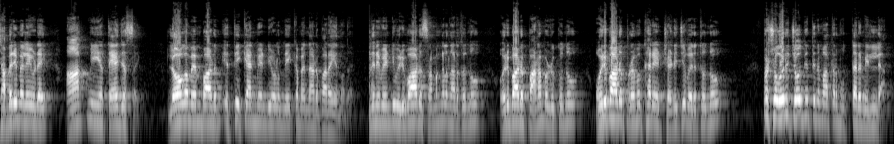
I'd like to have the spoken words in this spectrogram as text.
ശബരിമലയുടെ ആത്മീയ തേജസ് ലോകമെമ്പാടും എത്തിക്കാൻ വേണ്ടിയുള്ള നീക്കമെന്നാണ് പറയുന്നത്. അതിനുവേണ്ടി ഒരുപാട് ശ്രമങ്ങൾ നടത്തുന്നു ഒരുപാട് പണമൊഴുക്കുന്നു ഒരുപാട് പ്രമുഖരെ ക്ഷണിച്ചു വരുത്തുന്നു. പക്ഷെ ഒരു ചോദ്യത്തിന് മാത്രം ഉത്തരമില്ല.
